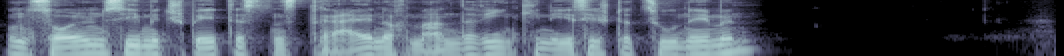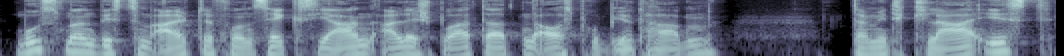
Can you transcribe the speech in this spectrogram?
und sollen sie mit spätestens drei noch Mandarin-Chinesisch dazunehmen? Muss man bis zum Alter von sechs Jahren alle Sportarten ausprobiert haben, damit klar ist,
